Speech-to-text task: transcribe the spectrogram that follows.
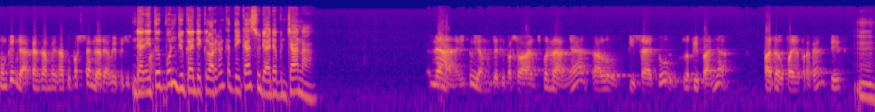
mungkin nggak akan sampai satu persen dari APBD. Dan itu pun juga dikeluarkan ketika sudah ada bencana. Nah itu yang menjadi persoalan sebenarnya kalau bisa itu lebih banyak pada upaya preventif, mm.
